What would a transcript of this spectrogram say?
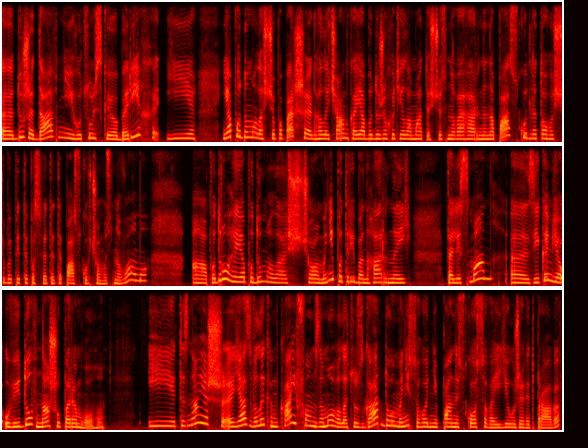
е, дуже давній гуцульський оберіг. І я подумала, що, по-перше, як галичанка, я би дуже хотіла мати щось нове, гарне на Пасху для того, щоб піти посвятити Пасху в чомусь новому. А по-друге, я подумала, що мені потрібен гарний талісман, е, з яким я увійду в нашу перемогу. І ти знаєш, я з великим кайфом замовила цю згарду. Мені сьогодні пан із Косова її вже відправив,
